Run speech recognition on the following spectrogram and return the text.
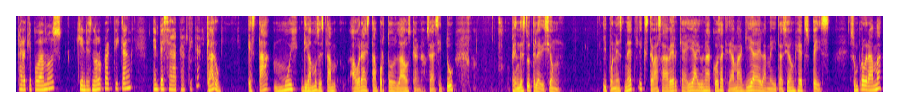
para que podamos, quienes no lo practican, empezar a practicar. Claro, está muy, digamos, ahora están por todos lados, Karna. O sea, si tú prendes tu televisión y pones Netflix, te vas a ver que ahí hay una cosa que se llama Guía de la Meditación Headspace. Es un programa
